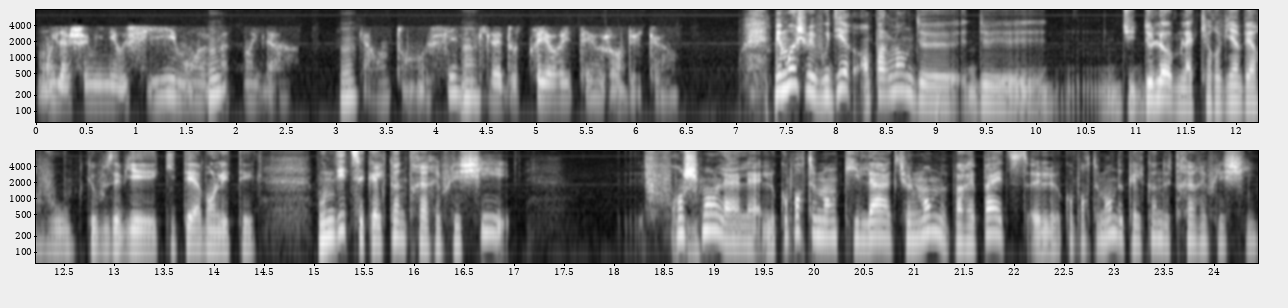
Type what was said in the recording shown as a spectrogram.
bon, il a cheminé aussi. Bon, hum. maintenant, il a 40 hum. ans aussi, donc hum. il a d'autres priorités aujourd'hui que. Mais moi, je vais vous dire, en parlant de, de, de l'homme là qui revient vers vous, que vous aviez quitté avant l'été, vous me dites c'est quelqu'un de très réfléchi. Franchement, le comportement qu'il a actuellement me paraît pas être le comportement de quelqu'un de très réfléchi.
